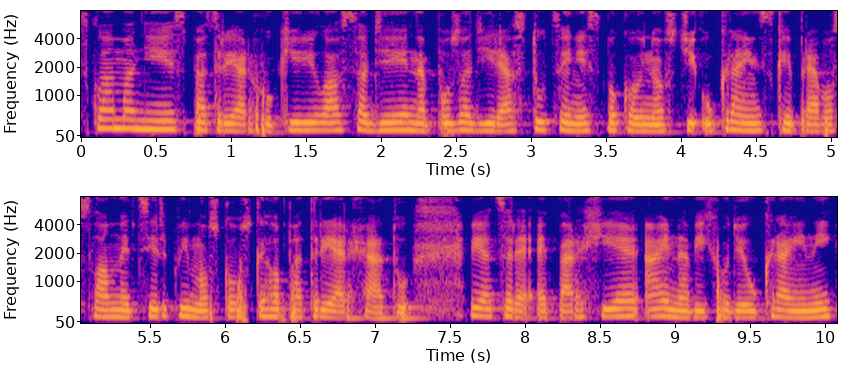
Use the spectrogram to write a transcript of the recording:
Sklamanie z patriarchu Kirila sa deje na pozadí rastúcej nespokojnosti Ukrajinskej pravoslavnej cirkvi Moskovského patriarchátu. Viaceré eparchie aj na východe Ukrajiny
